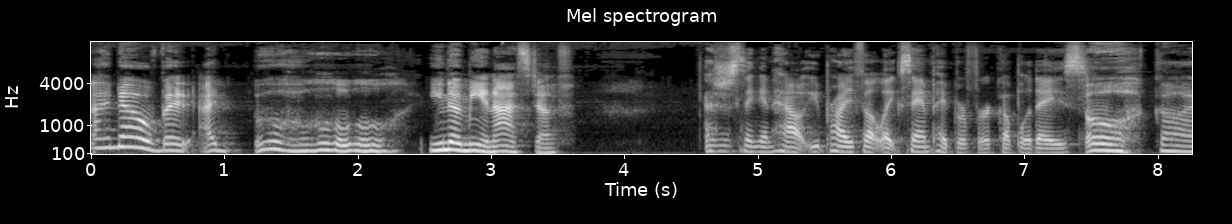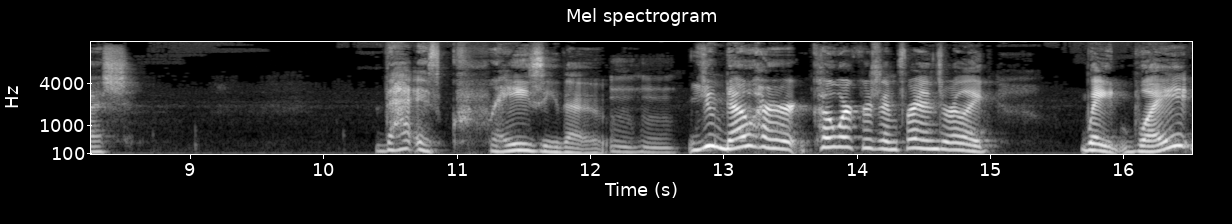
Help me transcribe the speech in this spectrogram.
I know, but I oh, you know me and I stuff. I was just thinking how you probably felt like sandpaper for a couple of days. Oh gosh. That is crazy though. Mm-hmm. You know her coworkers and friends were like, "Wait, what?"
